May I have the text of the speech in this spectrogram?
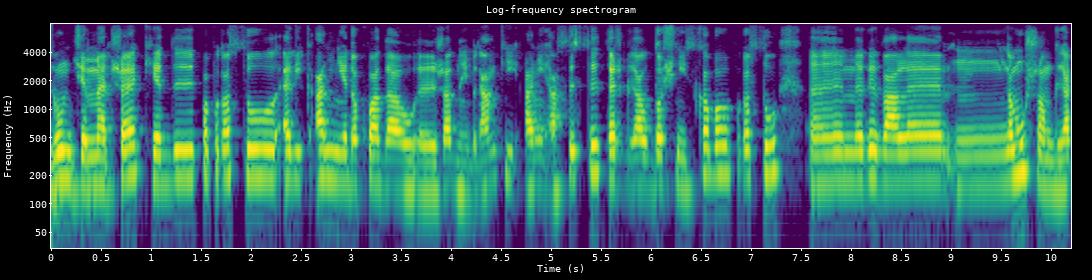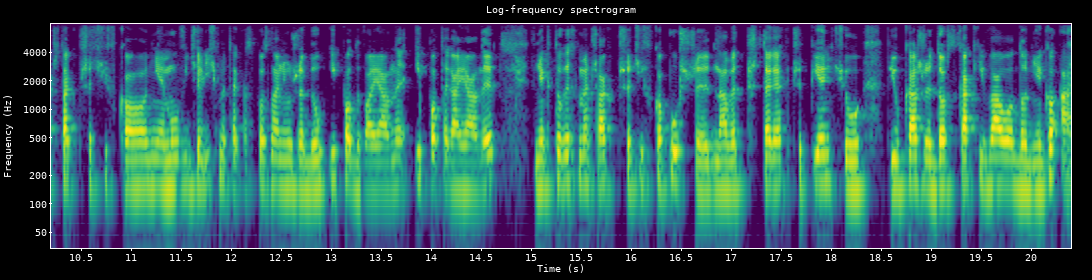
rundzie mecze, kiedy po prostu Erik ani nie dokładał e, żadnej bramki, ani asysty, też grał dość nisko, bo po prostu rywale mm, no, muszą grać tak przeciwko niemu. Widzieliśmy teraz w Poznaniu, że był i podwajany, i potrajany. W niektórych meczach przeciwko Puszczy nawet czterech czy pięciu piłkarzy doskakiwało do niego, a,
